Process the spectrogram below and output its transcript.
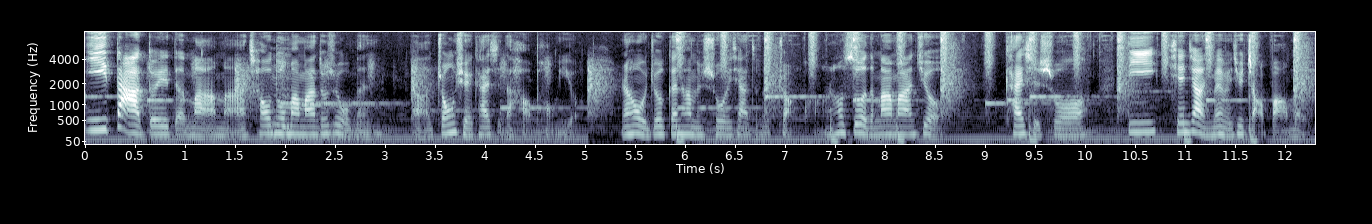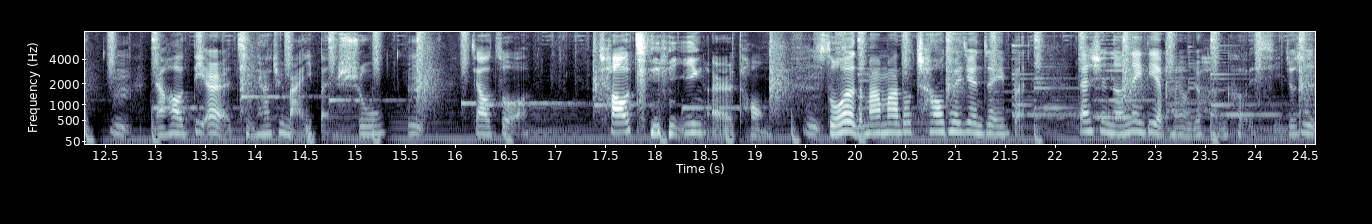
一大堆的妈妈，超多妈妈都是我们。呃，中学开始的好朋友，然后我就跟他们说一下这个状况，然后所有的妈妈就开始说：第一，先叫你妹妹去找保姆，嗯，然后第二，请她去买一本书，嗯，叫做《超级婴儿童》，嗯，所有的妈妈都超推荐这一本，但是呢，内地的朋友就很可惜，就是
